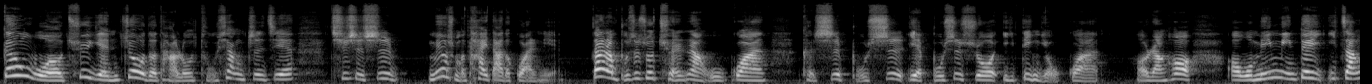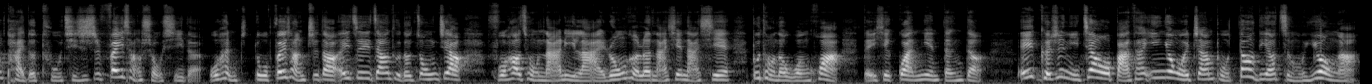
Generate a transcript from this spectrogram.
跟我去研究的塔罗图像之间其实是没有什么太大的关联。当然不是说全然无关，可是不是也不是说一定有关。哦，然后哦，我明明对一张牌的图其实是非常熟悉的，我很我非常知道，诶，这一张图的宗教符号从哪里来，融合了哪些哪些不同的文化的一些观念等等，诶，可是你叫我把它应用为占卜，到底要怎么用啊？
